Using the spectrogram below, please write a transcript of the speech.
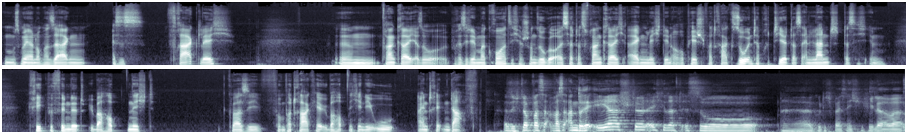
muss man ja nochmal sagen, es ist fraglich. Ähm, Frankreich, also Präsident Macron hat sich ja schon so geäußert, dass Frankreich eigentlich den europäischen Vertrag so interpretiert, dass ein Land, das sich im Krieg befindet, überhaupt nicht quasi vom Vertrag her überhaupt nicht in die EU eintreten darf. Also ich glaube, was, was andere eher stört, ehrlich gesagt, ist so äh, gut, ich weiß nicht wie viele, aber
